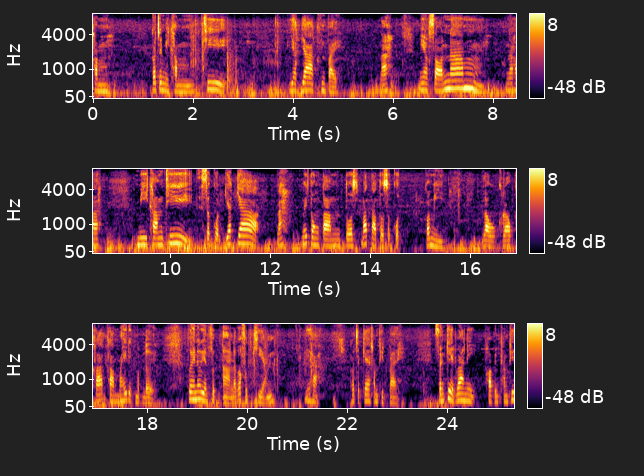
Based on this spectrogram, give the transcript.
คำก็จะมีคำที่ยากๆขึ้นไปนะ มีอักษรนำนะคะ มีคำที่สะกดยากๆนะ ไม่ตรงตามตัวมาตราตัวสะกดก็มี เราเราคละคลำมาให้เด็กหมดเลย เพื่อให้นักเรียนฝึกอ่านแล้วก็ฝึกเขียนนี่ค่ะ ก็จะแก้คำผิดไป สังเกตว่านี่พอเป็นครั้งที่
